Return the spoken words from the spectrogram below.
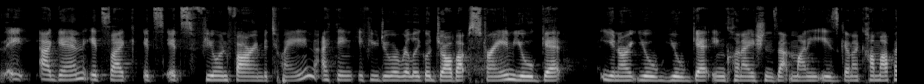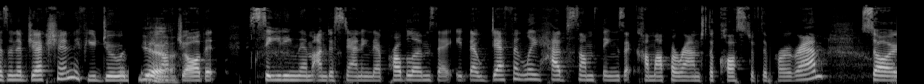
It, again, it's like it's it's few and far in between. I think if you do a really good job upstream, you'll get you know you'll you'll get inclinations that money is going to come up as an objection. If you do a good yeah. enough job at seeding them understanding their problems they they'll definitely have some things that come up around the cost of the program. So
